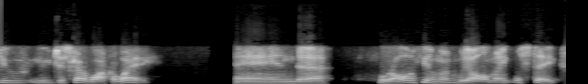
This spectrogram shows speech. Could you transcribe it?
you you just got to walk away, and uh, we're all human. We all make mistakes,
